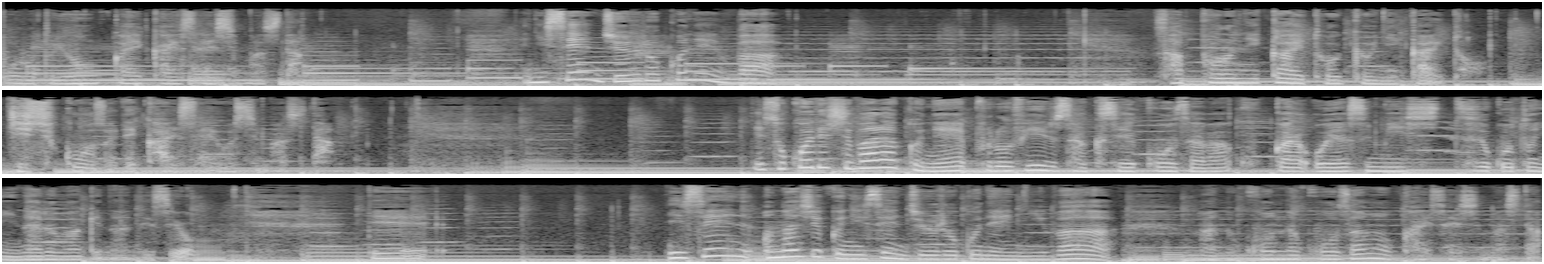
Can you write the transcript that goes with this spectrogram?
幌と4回開催しました。2016年は札幌2回東京2回と自主講座で開催をしました。でそこでしばらくねプロフィール作成講座はここからお休みすることになるわけなんですよ。で2000同じく2016年にはあのこんな講座も開催しました。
